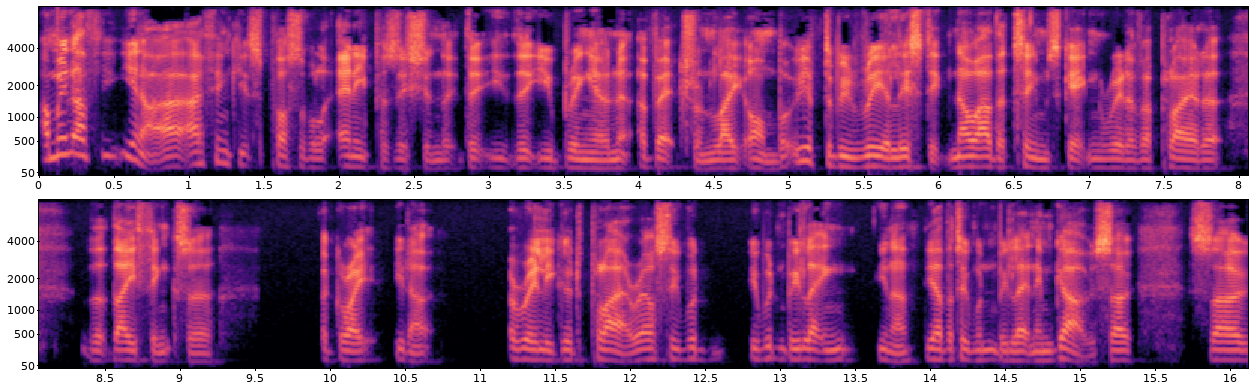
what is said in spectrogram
I mean, I think you know, I, think it's possible at any position that that you, that you bring in a veteran late on, but we have to be realistic. No other team's getting rid of a player that that they think's a a great, you know, a really good player. Else he would he wouldn't be letting you know the other team wouldn't be letting him go. So so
